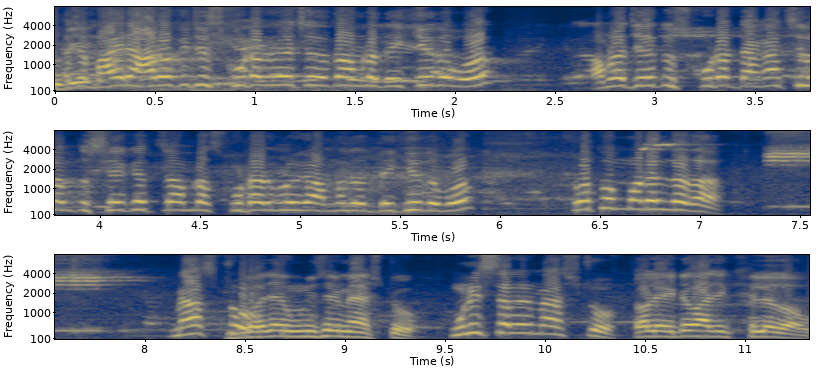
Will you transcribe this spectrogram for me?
আচ্ছা, বাইরে আরও কিছু স্কুটার রয়েছে দাদা আমরা দেখিয়ে দেবো। আমরা যেহেতু স্কুটার দেখাচ্ছিলাম তো সেক্ষেত্রে আমরা স্কুটার গুলোকে আপনাদের দেখিয়ে দেবো। প্রথম মডেল দাদা ম্যাস্টো দু হাজার উনিশের ম্যাচটো উনিশ সালের ম্যাস্টো তাহলে এটাও আজকে খেলে দাও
